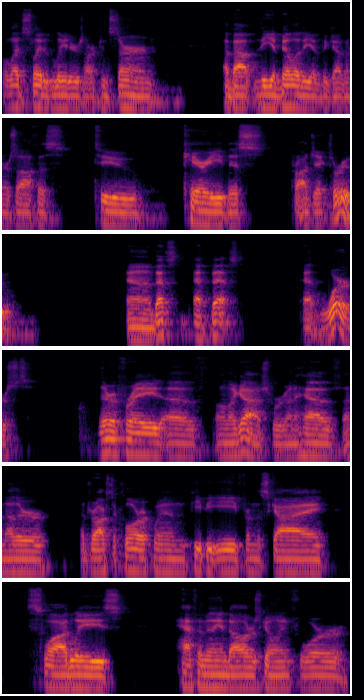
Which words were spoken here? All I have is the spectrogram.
the legislative leaders are concerned about the ability of the governor's office to carry this project through. And that's at best. At worst, they're afraid of, oh my gosh, we're going to have another hydroxychloroquine PPE from the sky, Swadley's, half a million dollars going for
